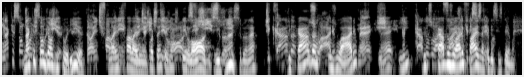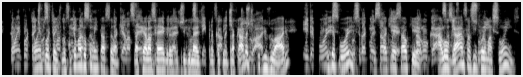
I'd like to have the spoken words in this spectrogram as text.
Na questão de Na questão de auditoria, auditoria, então a gente então a falaria, gente é falaria, é importante a gente ter logs, registro, né, registro, né, de cada, de cada usuário, né, e né, e que cada usuário cada usuário faz sistema. naquele sistema. Então é importante, Então é importante você ter uma documentação daquelas, daquelas regras e você privilégios que você tem para para cada tipo de usuário, e depois, e depois você vai você começar, vai o quê? começar o quê? Alogar essas informações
